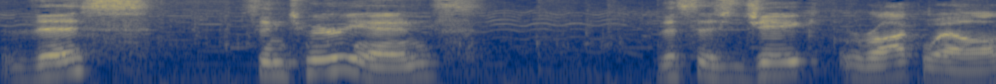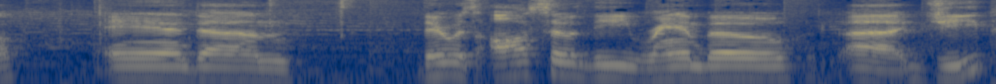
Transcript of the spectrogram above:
this Centurions. This is Jake Rockwell, and um, there was also the Rambo uh, Jeep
